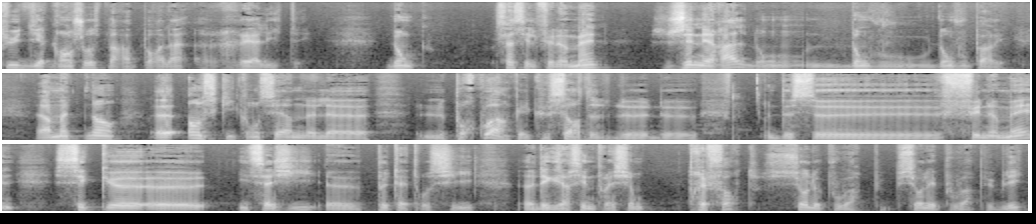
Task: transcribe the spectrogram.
plus dire grand-chose par rapport à la réalité. Donc ça, c'est le phénomène général dont, dont, vous, dont vous parlez. Alors maintenant, euh, en ce qui concerne le, pourquoi, en quelque sorte, de, de, de ce phénomène, c'est que euh, il s'agit euh, peut-être aussi d'exercer une pression très forte sur le pouvoir, sur les pouvoirs publics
